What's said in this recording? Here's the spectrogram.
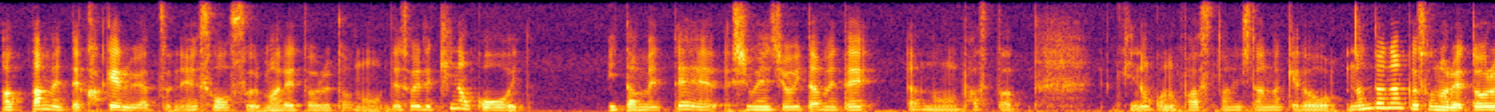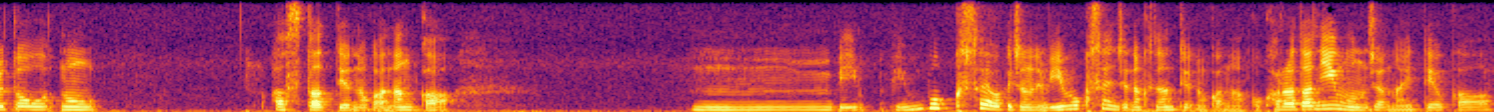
温めてかけるやつねソースまレトルトの。でそれできのこを炒めてしめじを炒めてあのパスタきのこのパスタにしたんだけどなんとなくそのレトルトのパスタっていうのがなんかうーん貧乏くさいわけじゃない。貧乏くさいんじゃなくてなんていうのかな。こう体にいいものじゃないっていうか。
